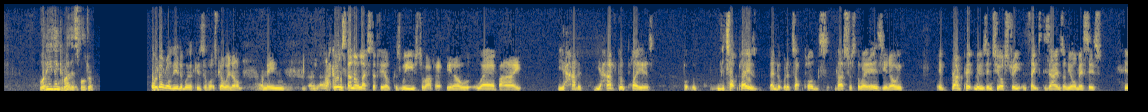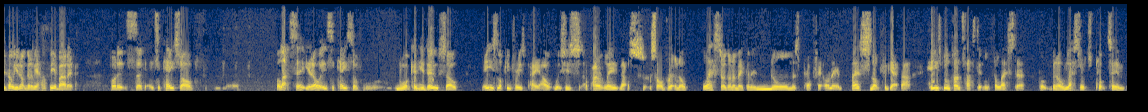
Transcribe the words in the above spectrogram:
What do you think about this, Walter? Well, we don't know the inner workings of what's going on. I mean, I can understand how Leicester feel because we used to have it, you know, whereby you had a, you had good players, but the, the top players end up with the top clubs. That's just the way it is, you know. If, if Brad Pitt moves into your street and takes designs on your missus, you know, you're not going to be happy about it. But it's a, it's a case of, well, that's it, you know. It's a case of what can you do? So he's looking for his payout, which is apparently that's sort of written up. Leicester are going to make an enormous profit on him. Let's not forget that. He's been fantastic for Leicester, but you know Leicester plucked him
